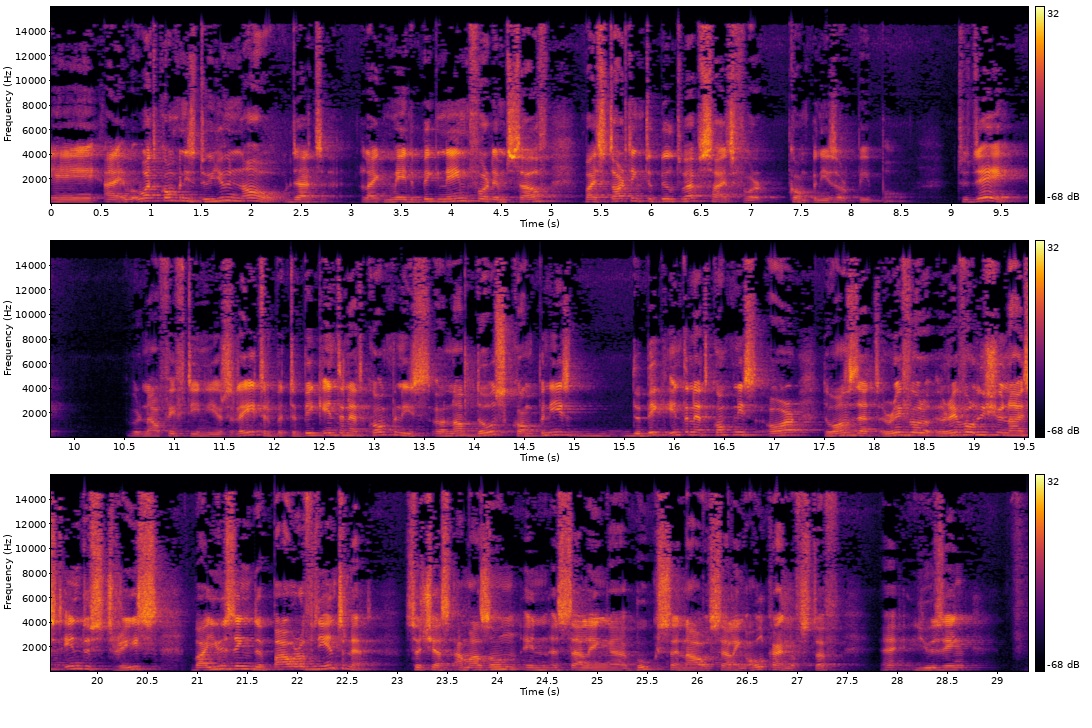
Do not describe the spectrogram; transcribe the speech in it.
Uh, what companies do you know that like made a big name for themselves by starting to build websites for companies or people? Today, we're now 15 years later, but the big internet companies are not those companies. The big internet companies are the ones that revol- revolutionized industries by using the power of the internet such as Amazon in uh, selling uh, books and now selling all kind of stuff, eh, using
